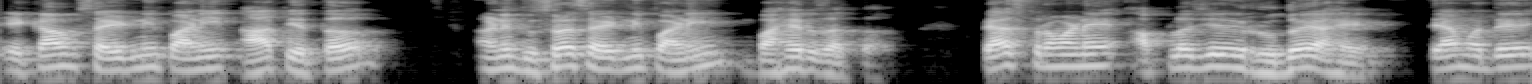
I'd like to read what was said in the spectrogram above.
एका साईडनी पाणी आत येतं आणि दुसऱ्या साईडनी पाणी बाहेर जातं. त्याचप्रमाणे आपलं जे हृदय आहे त्यामध्ये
